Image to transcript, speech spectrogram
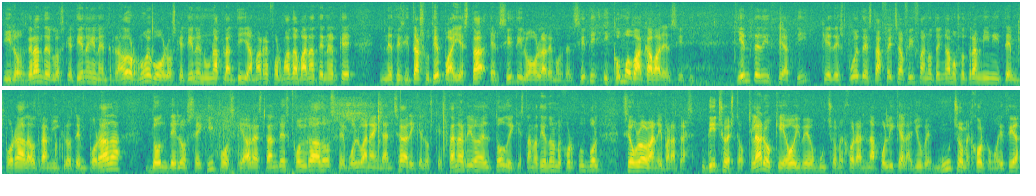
y los grandes, los que tienen el entrenador nuevo o los que tienen una plantilla más reformada van a tener que necesitar su tiempo. Ahí está el City, luego hablaremos del City y cómo va a acabar el City. ¿Quién te dice a ti que después de esta fecha FIFA no tengamos otra mini temporada, otra micro temporada, donde los equipos que ahora están descolgados se vuelvan a enganchar y que los que están arriba del todo y que están haciendo el mejor fútbol se vuelvan a ir para atrás? Dicho esto, claro que hoy veo mucho mejor al Napoli que a la Juve, mucho mejor, como decía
